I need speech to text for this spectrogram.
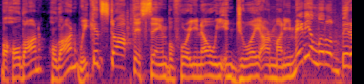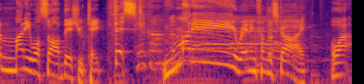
But hold on, hold on. We could stop this thing before, you know, we enjoy our money. Maybe a little bit of money will solve the issue. Take this. Money raining from the sky. Wow.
